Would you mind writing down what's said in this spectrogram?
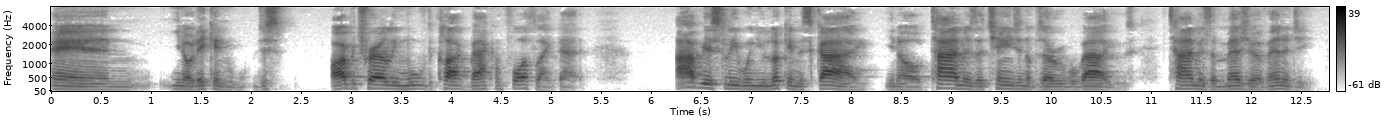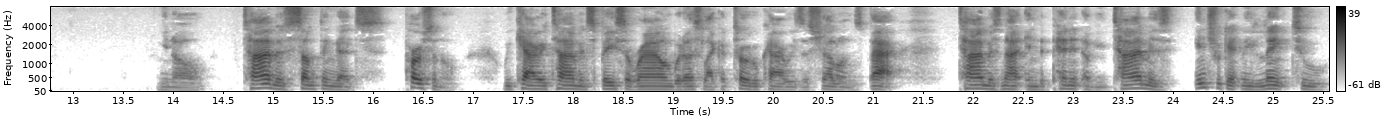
and you know they can just arbitrarily move the clock back and forth like that. Obviously, when you look in the sky, you know time is a change in observable values. Time is a measure of energy. You know, time is something that's personal. We carry time and space around with us like a turtle carries a shell on its back time is not independent of you. Time is intricately linked to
